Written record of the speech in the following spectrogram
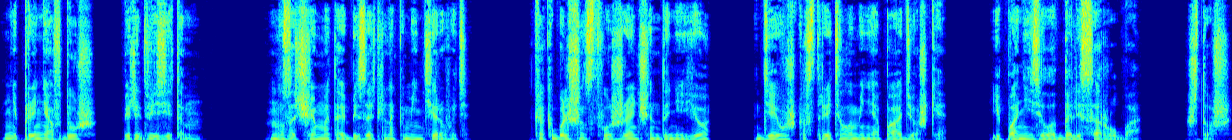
не приняв душ перед визитом. Но зачем это обязательно комментировать? Как и большинство женщин до нее, девушка встретила меня по одежке и понизила до лесоруба. Что ж,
